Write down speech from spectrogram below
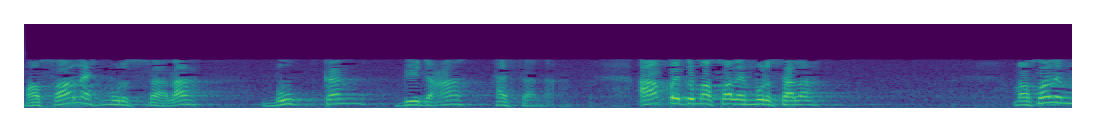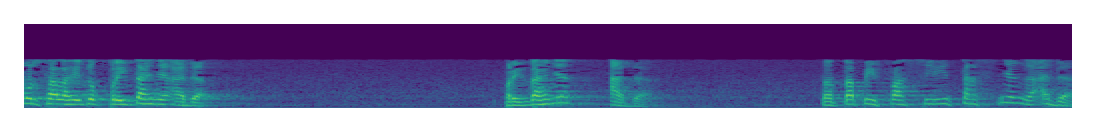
Masalah mursalah bukan bid'ah hasanah. Apa itu masalah mursalah? Masalah mursalah itu perintahnya ada. Perintahnya ada. Tetapi fasilitasnya nggak ada.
